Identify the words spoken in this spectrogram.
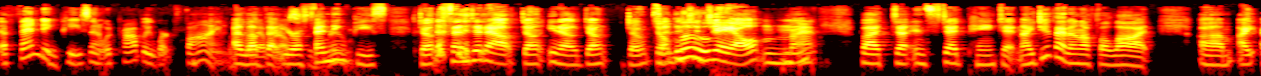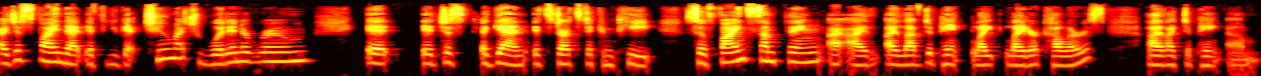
offending piece, and it would probably work fine. with I love that your else is in offending piece. Don't send it out. Don't you know? Don't don't Don't send it to move. jail. Mhm. Right. But uh, instead, paint it. And I do that an awful lot. Um, I I just find that if you get too much wood in a room, it it just again it starts to compete. So find something. I I, I love to paint light lighter colors. I like to paint um,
